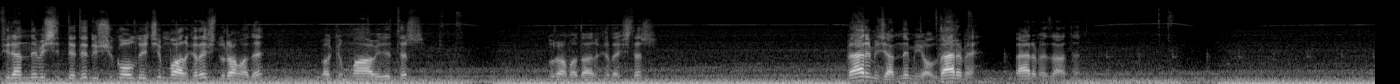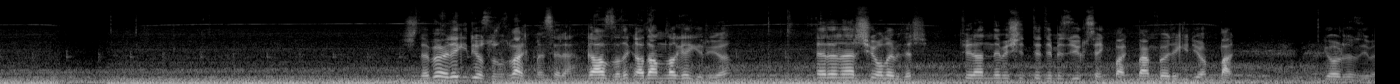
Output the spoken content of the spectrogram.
Frenleme şiddeti düşük olduğu için bu arkadaş duramadı. Bakın mavili tır. Duramadı arkadaşlar. Vermeyeceksin değil mi yol? Verme. Verme zaten. İşte böyle gidiyorsunuz bak mesela. Gazladık adam laga giriyor. Her an her şey olabilir. Frenleme şiddetimiz yüksek. Bak ben böyle gidiyorum. Bak. Gördüğünüz gibi.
